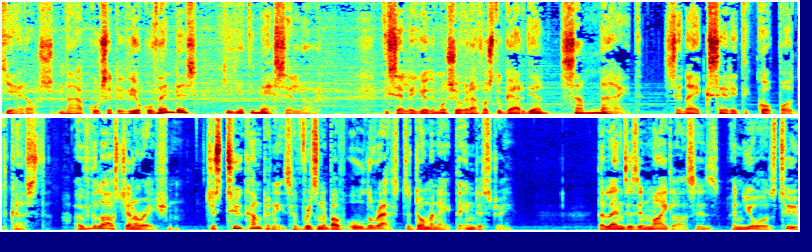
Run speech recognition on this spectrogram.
Καιρός να ακούσετε δύο κουβέντες και για την Esselor. Της έλεγε ο δημοσιογράφος του Guardian, Sam Knight, σε ένα εξαιρετικό podcast. Over the last generation, just two companies have risen above all the rest to dominate the industry. The lenses in my glasses, and yours too,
